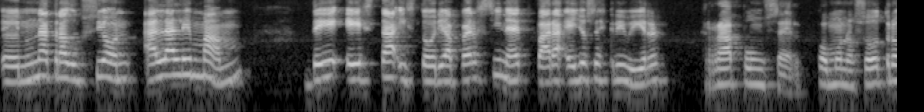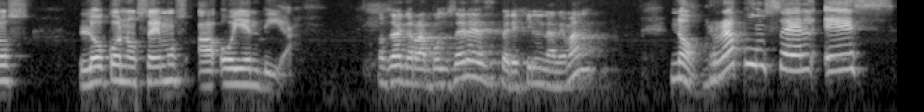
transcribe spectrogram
en una traducción al alemán de esta historia Persinet para ellos escribir Rapunzel, como nosotros lo conocemos hoy en día. O sea que Rapunzel es perejil en alemán. No, Rapunzel es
